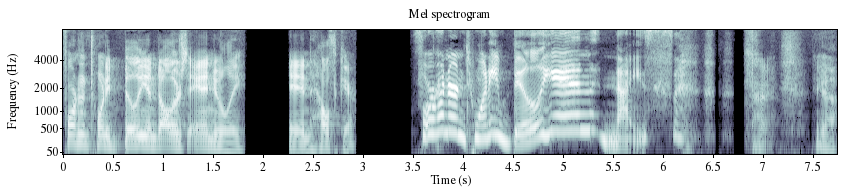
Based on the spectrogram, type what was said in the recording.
$420 billion annually in healthcare. 420 billion? Nice. yeah.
